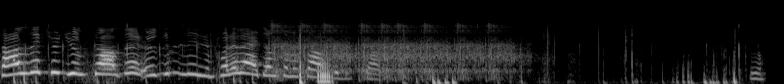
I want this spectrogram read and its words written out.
Saldır çocuğum saldır. Özür dilerim. Para vereceğim sana saldırırsan. Yok.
